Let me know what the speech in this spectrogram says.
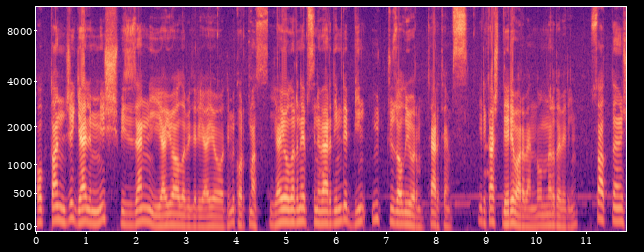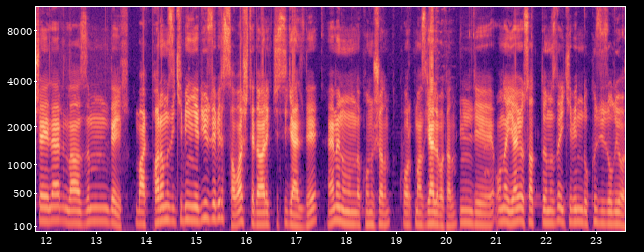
Toptancı gelmiş bizden yayo alabilir yayo değil mi korkmaz. Yayoların hepsini verdiğimde 1300 alıyorum tertemiz. Birkaç deri var bende onları da vereyim. Sattığın şeyler lazım değil. Bak paramız 2700 ve bir savaş tedarikçisi geldi. Hemen onunla konuşalım. Korkmaz gel bakalım. Şimdi ona yayo sattığımızda 2900 oluyor.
